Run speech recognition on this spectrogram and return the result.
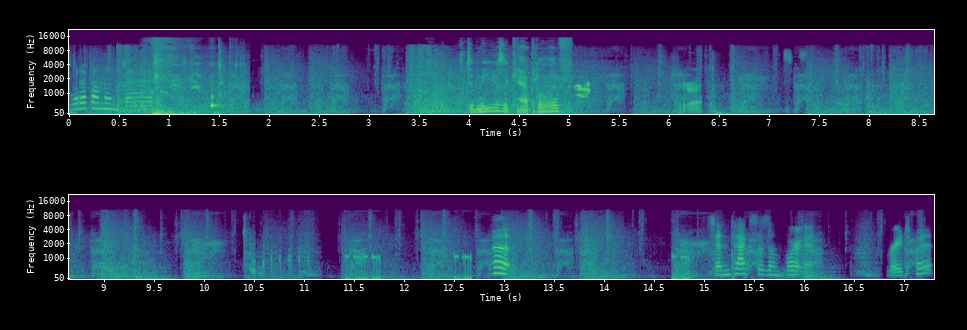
What if I'm on bad? Didn't he use a capital F? You're right. Huh. Syntax is important. Rage quit?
